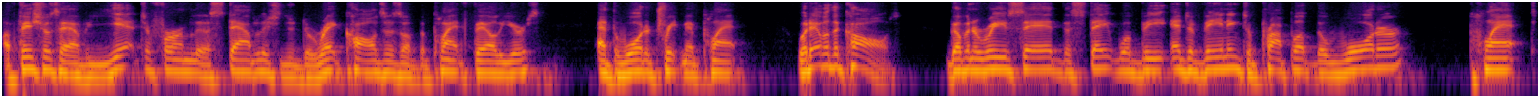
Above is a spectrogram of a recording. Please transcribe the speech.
officials have yet to firmly establish the direct causes of the plant failures at the water treatment plant. Whatever the cause, Governor Reeves said the state will be intervening to prop up the water plant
